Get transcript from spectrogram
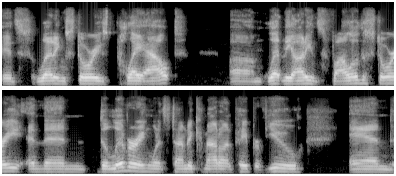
It's letting stories play out, um, letting the audience follow the story, and then delivering when it's time to come out on pay per view and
